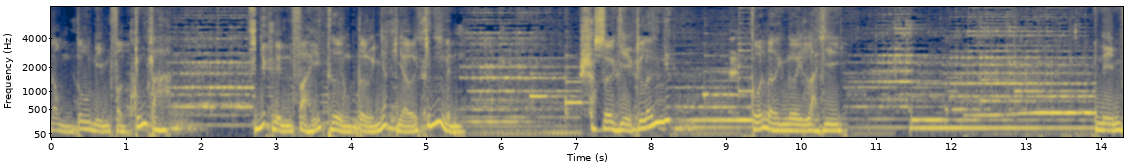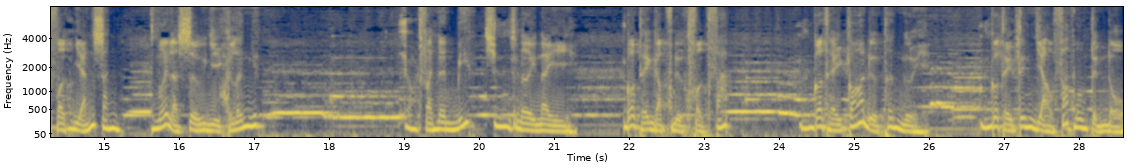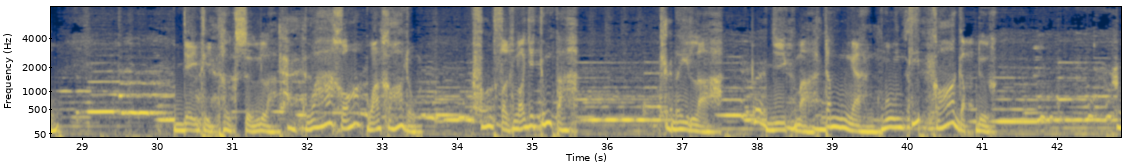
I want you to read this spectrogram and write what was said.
Đồng tu niệm Phật chúng ta, Nhất định phải thường tự nhắc nhở chính mình. Sự việc lớn nhất Của đời người là gì? Niệm Phật giảng sanh Mới là sự việc lớn nhất. Phải nên biết, Đời này Có thể gặp được Phật Pháp, Có thể có được thân người, Có thể tin vào Pháp môn tịnh độ. Vậy thì thật sự là Quá khó, quá khó rồi. Phật nói với chúng ta Đây là Việc mà trăm ngàn muôn kiếp có gặp được.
